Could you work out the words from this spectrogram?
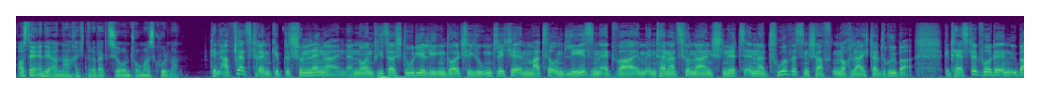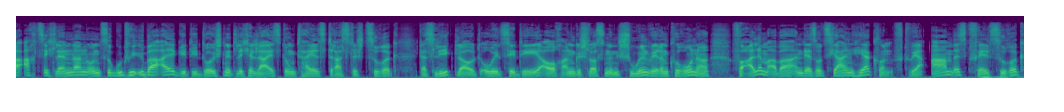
Aus der NDR Nachrichtenredaktion Thomas Kuhlmann. Den Abwärtstrend gibt es schon länger. In der neuen PISA-Studie liegen deutsche Jugendliche in Mathe und Lesen etwa im internationalen Schnitt, in Naturwissenschaften noch leichter drüber. Getestet wurde in über 80 Ländern und so gut wie überall geht die durchschnittliche Leistung teils drastisch zurück. Das liegt laut OECD auch an geschlossenen Schulen während Corona, vor allem aber an der sozialen Herkunft. Wer arm ist, fällt zurück.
